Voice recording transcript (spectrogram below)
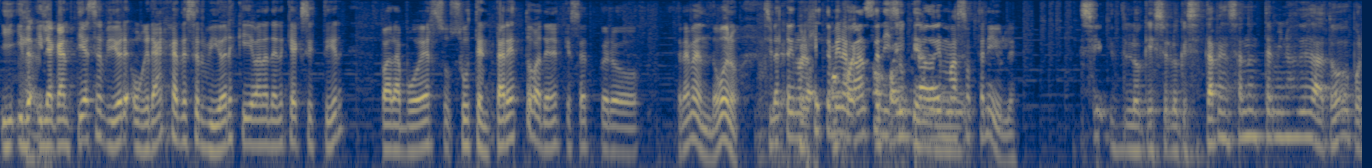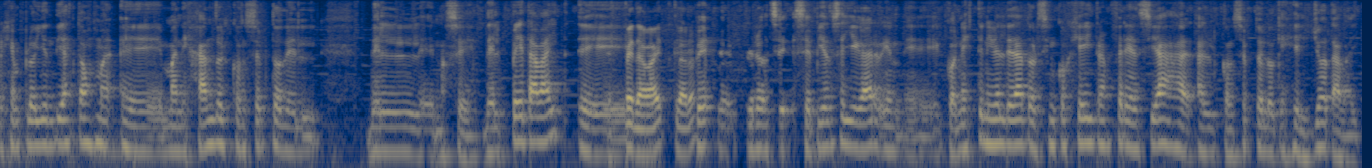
Y, la, cantidad de servidores o granjas de servidores que van a tener que existir para poder sustentar esto va a tener que ser, pero tremendo. Bueno, las tecnologías también avanzan y son cada vez más sostenibles. Sí, lo que, se, lo que se está pensando en términos de datos, por ejemplo, hoy en día estamos eh, manejando el concepto del del, eh, no sé, del petabyte. Eh, petabyte, claro. Eh, pero se, piensa llegar con este nivel de datos, el 5G y transferencias, al concepto de lo que es el yottabyte.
